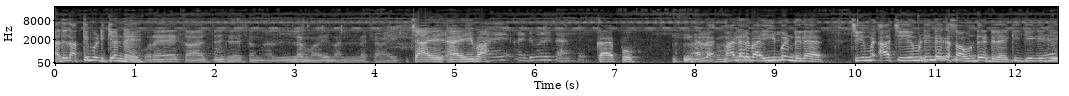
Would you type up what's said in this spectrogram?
അത് കത്തി പിടിക്കണ്ടേ? കൊറേ കാലത്തിന് ശേഷം നല്ല മഴ നല്ല ചായ. ചായ അയവ കാപ്പു നല്ല നല്ലൊരു വൈബ് ഉണ്ട് അല്ലേ ചീമ ആ ചീമിടിന്റെ ഒക്കെ സൗണ്ട് കേട്ടില്ലേ? കി കി കി.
